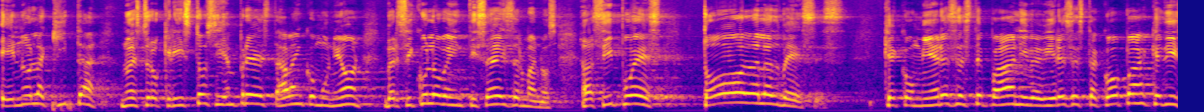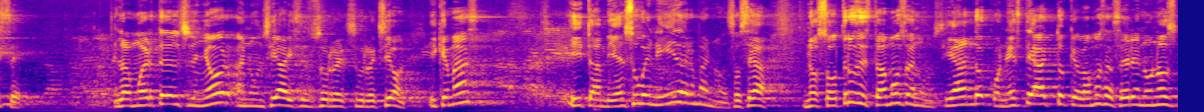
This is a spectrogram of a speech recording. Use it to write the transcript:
Él no la quita. Nuestro Cristo siempre estaba en comunión. Versículo 26, hermanos. Así pues, todas las veces que comieres este pan y bebieres esta copa, ¿qué dice? La muerte del Señor anunciáis su resurrección. ¿Y qué más? Y también su venida, hermanos. O sea, nosotros estamos anunciando con este acto que vamos a hacer en unos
